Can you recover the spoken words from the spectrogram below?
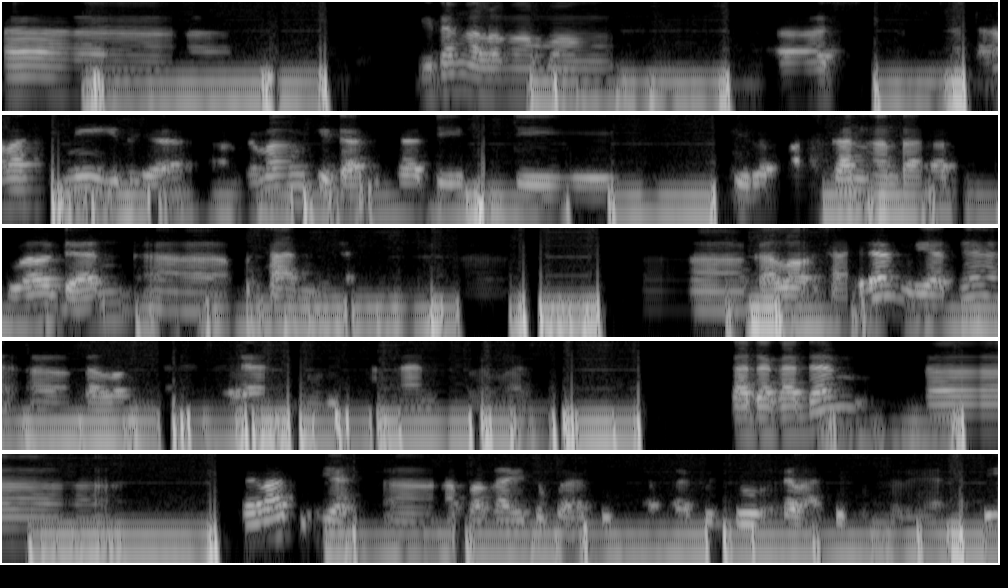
uh, kita kalau ngomong uh, ini gitu ya, memang tidak bisa di, di, dilepaskan antara visual dan uh, pesan. Ya. Uh, kalau saya melihatnya uh, kalau saya tulis tangan kadang-kadang uh, relatif ya uh, apakah itu bagus bagus itu relatif sebenarnya. Tapi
